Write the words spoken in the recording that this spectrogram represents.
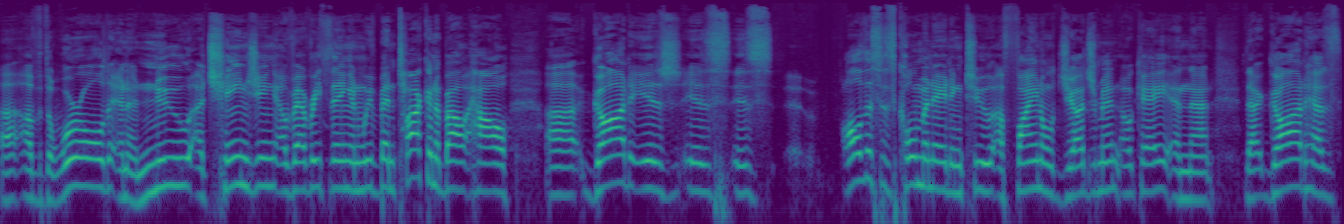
of the world, and a new, a changing of everything. And we've been talking about how uh, God is, is, is, all this is culminating to a final judgment, okay? And that, that God has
